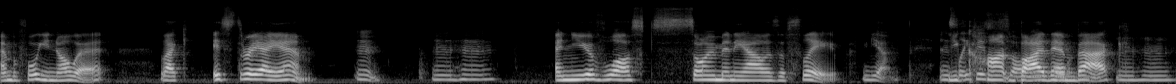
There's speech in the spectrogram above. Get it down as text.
And before you know it, like, it's 3 a.m. Mm-hmm. and you've lost so many hours of sleep. Yeah. And You can't so buy them back. Mm-hmm.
